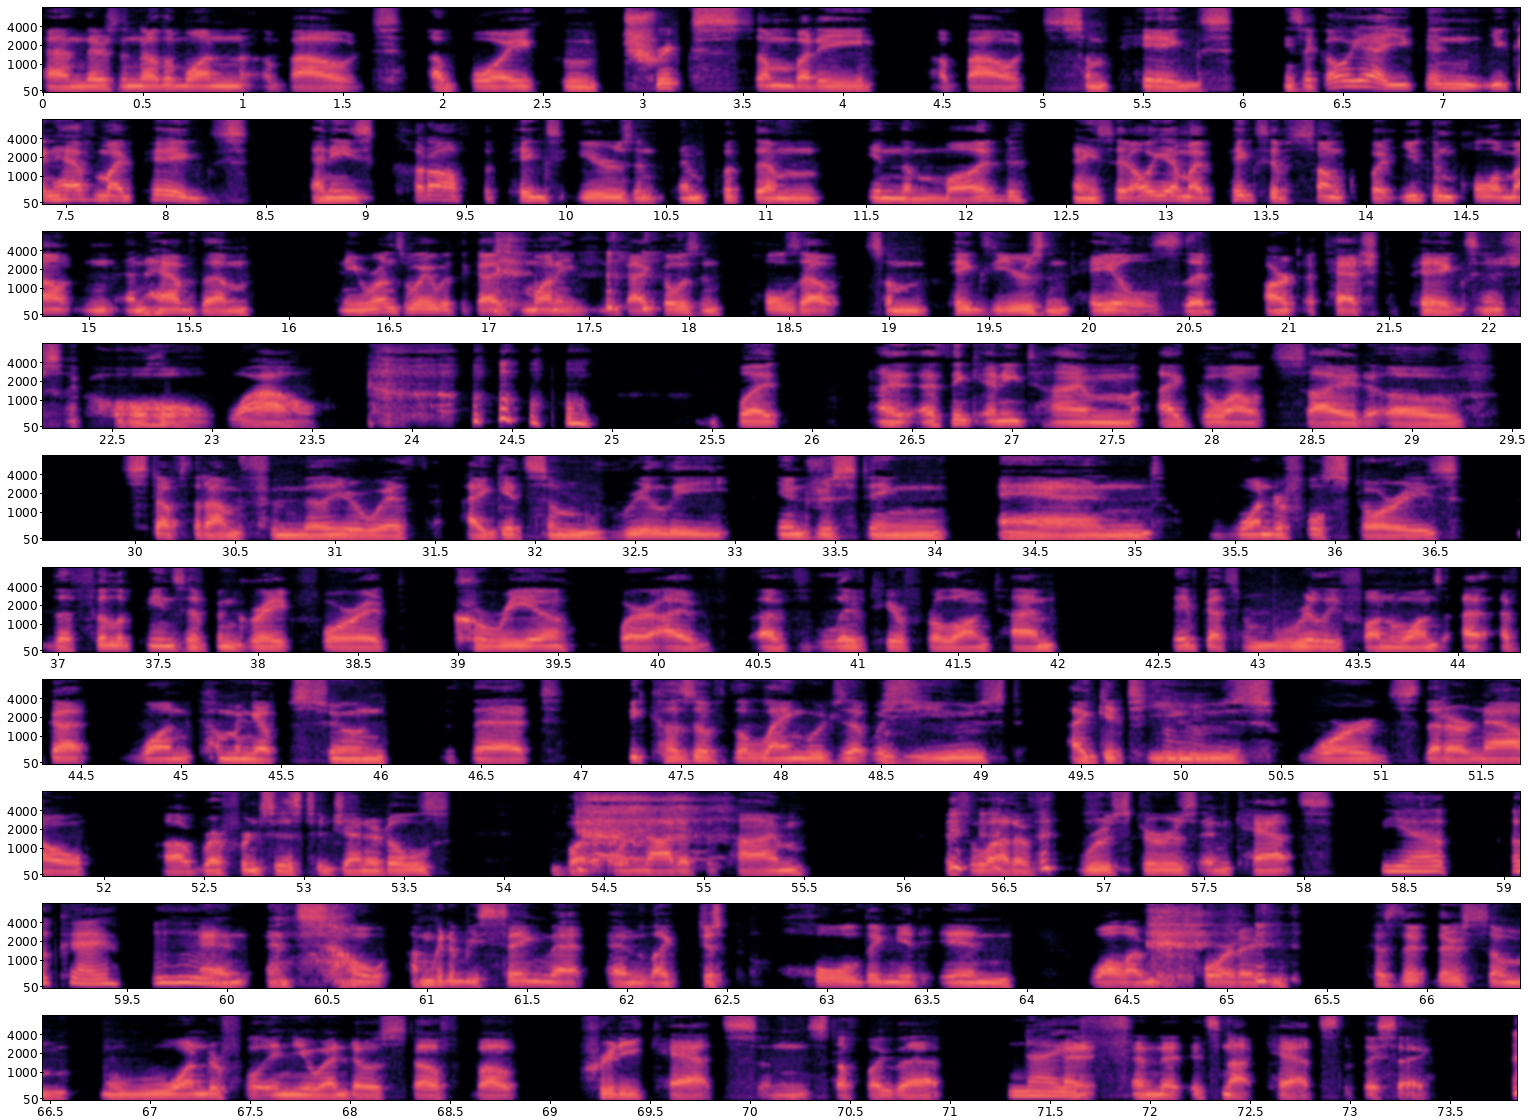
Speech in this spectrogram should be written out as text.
And there's another one about a boy who tricks somebody about some pigs. He's like, "Oh yeah, you can you can have my pigs," and he's cut off the pig's ears and, and put them in the mud. And he said, "Oh yeah, my pigs have sunk, but you can pull them out and, and have them." And he runs away with the guy's money. the guy goes and pulls out some pig's ears and tails that aren't attached to pigs, and it's just like, "Oh wow!" but I, I think anytime I go outside of stuff that I'm familiar with, I get some really interesting and wonderful stories. The Philippines have been great for it. Korea, where I've I've lived here for a long time, they've got some really fun ones. I, have got one coming up soon that because of the language that was used, I get to mm-hmm. use words that are now uh, references to genitals, but were not at the time. There's a lot of roosters and cats. Yep. Okay. Mm-hmm. And and so I'm going to be saying that and like just holding it in while I'm recording because there, there's some wonderful innuendo stuff about pretty cats and stuff like that. Nice. And, and that it's not cats that they say.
